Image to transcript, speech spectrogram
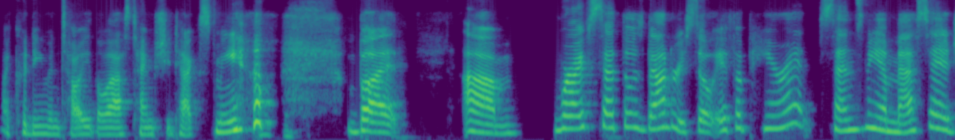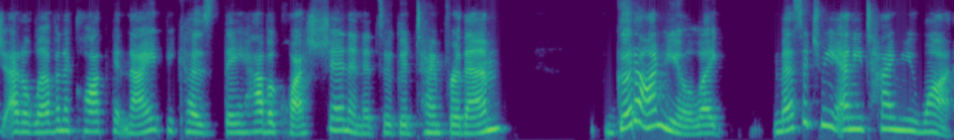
I couldn't even tell you the last time she texted me. but um, where I've set those boundaries. So if a parent sends me a message at 11 o'clock at night because they have a question and it's a good time for them, good on you. Like message me anytime you want.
